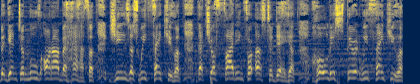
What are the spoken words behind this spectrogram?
begin to move on our behalf. Jesus, we thank you that you're fighting for us today. Holy Spirit, we thank you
